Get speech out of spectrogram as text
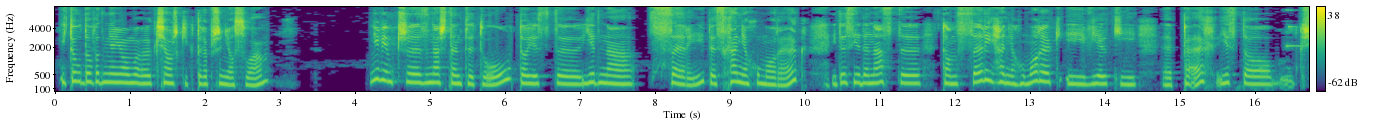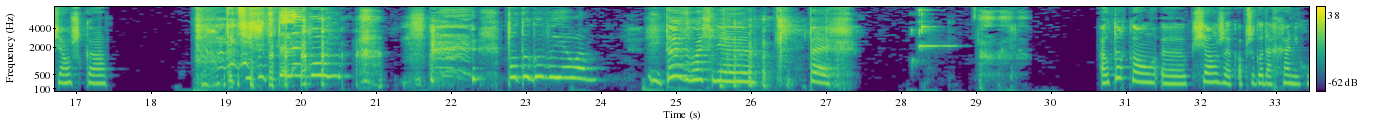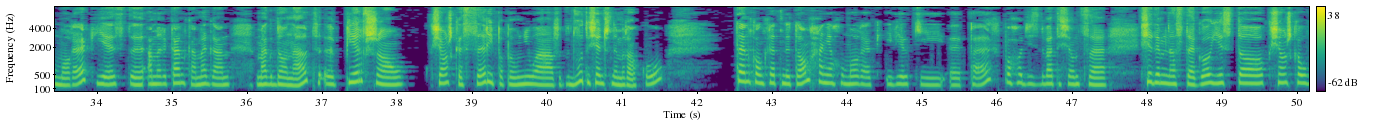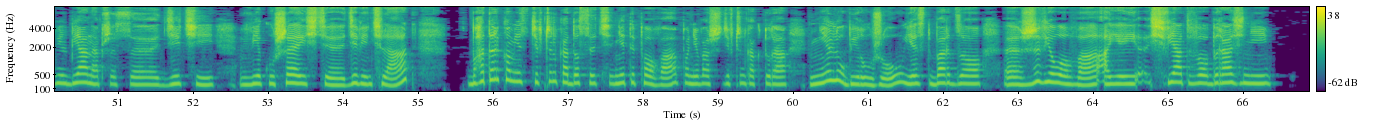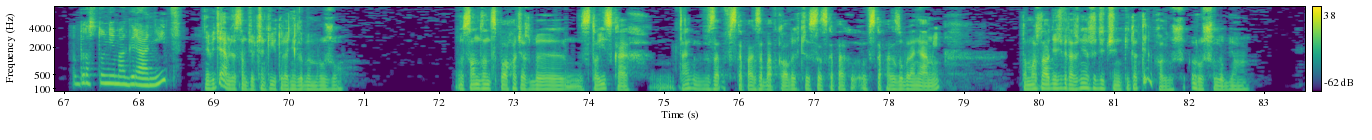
I to udowodniają e, książki, które przyniosłam. Nie wiem, czy znasz ten tytuł. To jest y, jedna z serii, to jest Hania Humorek i to jest jedenasty tom z serii Hania Humorek i Wielki y, Pech. Jest to książka... Wyciszyć telefon! Po to go wyjęłam. I to jest właśnie pech. Autorką y, książek o przygodach Hani Humorek jest y, Amerykanka Megan McDonald. Y, Pierwszą książkę z serii popełniła w 2000 roku. Ten konkretny tom, Hania Humorek i Wielki Pech, pochodzi z 2017. Jest to książka uwielbiana przez dzieci w wieku 6-9 lat. Bohaterką jest dziewczynka dosyć nietypowa, ponieważ dziewczynka, która nie lubi różu, jest bardzo e, żywiołowa, a jej świat wyobraźni po prostu nie ma granic. Nie wiedziałem, że są dziewczynki, które nie lubią różu. Sądząc po chociażby stoiskach, tak, w, sklepach zabawkowych, czy w sklepach z ubraniami, to można odnieść wrażenie, że dziewczynki to tylko róż, róż lubią.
